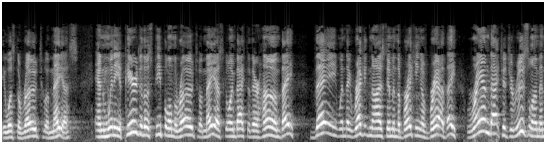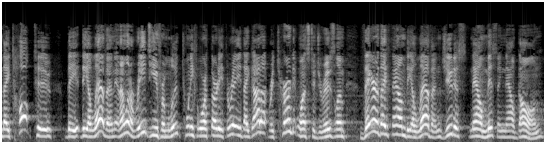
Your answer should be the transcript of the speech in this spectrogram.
it was the road to Emmaus. And when he appeared to those people on the road to Emmaus going back to their home, they, they, when they recognized him in the breaking of bread, they ran back to Jerusalem and they talked to the, the eleven. And I want to read to you from Luke 24, 33. They got up, returned at once to Jerusalem. There they found the eleven, Judas now missing, now gone.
